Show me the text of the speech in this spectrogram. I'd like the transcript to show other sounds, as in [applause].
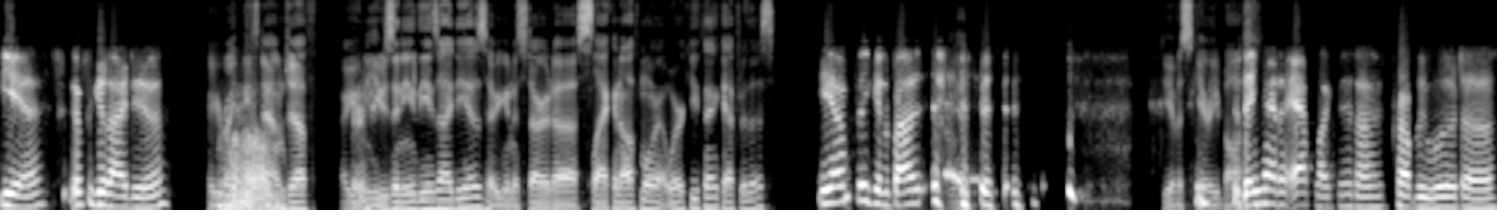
Yeah, that's a good idea. Are you writing these Um, down, Jeff? Are you going to use any of these ideas? Are you going to start uh, slacking off more at work, you think, after this? Yeah, I'm thinking about it. [laughs] Do you have a scary boss? if they had an app like that, I probably would. Uh,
